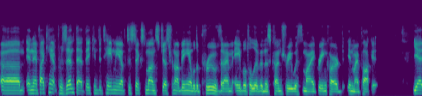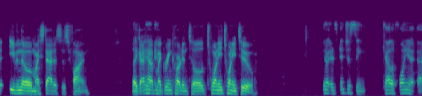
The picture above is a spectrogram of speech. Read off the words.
Um, and if I can't present that, they can detain me up to six months just for not being able to prove that I'm able to live in this country with my green card in my pocket. Yet, even though my status is fine, like I have my green card until 2022. You know, it's interesting California uh,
